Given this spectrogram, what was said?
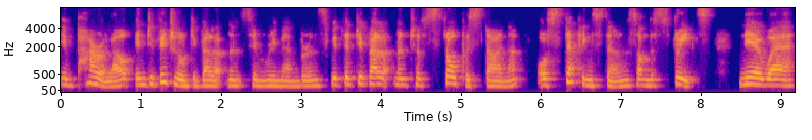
in parallel, individual developments in remembrance with the development of Stolpersteine or stepping stones on the streets near where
